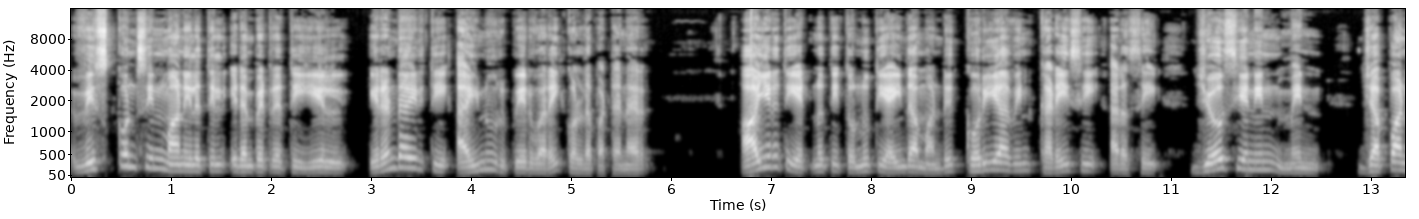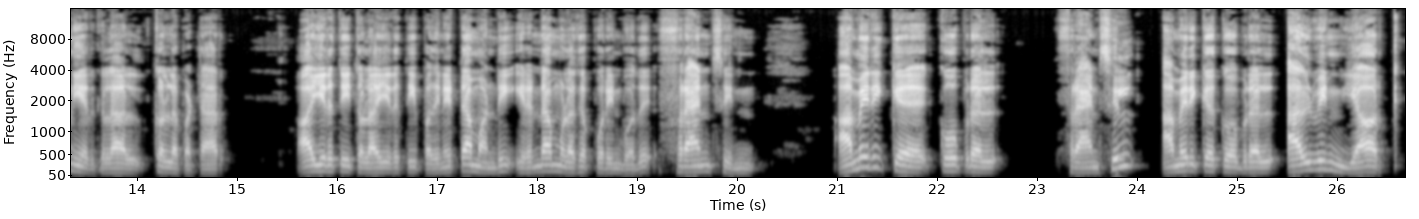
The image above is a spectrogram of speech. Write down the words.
விஸ்கொன்சின் மாநிலத்தில் இடம்பெற்ற தீயில் இரண்டாயிரத்தி ஐநூறு பேர் வரை கொல்லப்பட்டனர். ஆயிரத்தி எட்நூத்தி தொண்ணூத்தி ஐந்தாம் ஆண்டு கொரியாவின் கடைசி அரசி ஜோசியனின் மின் ஜப்பானியர்களால் கொல்லப்பட்டார். ஆயிரத்தி தொள்ளாயிரத்தி பதினெட்டாம் ஆண்டு இரண்டாம் உலகப் போரின் போது பிரான்சின் அமெரிக்க கோபுரல் பிரான்சில் அமெரிக்க கோபுரல் அல்வின் யார்க்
